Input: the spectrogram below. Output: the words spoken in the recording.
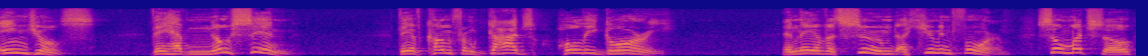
angels. They have no sin. They have come from God's holy glory. And they have assumed a human form, so much so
